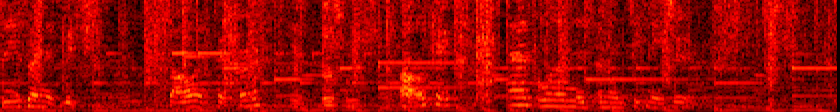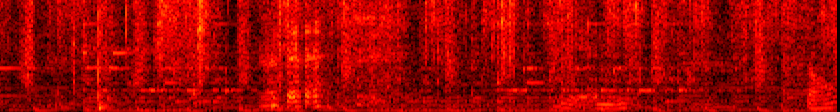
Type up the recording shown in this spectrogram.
season it with salt and pepper Wait, those ones. Oh okay that one is a non signature Yeah. นี่อันนี้ salt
